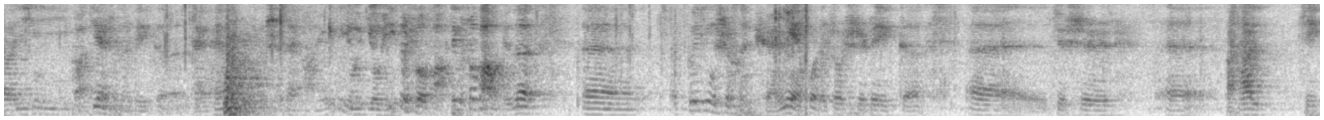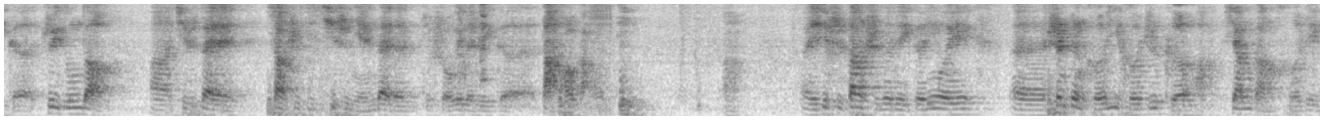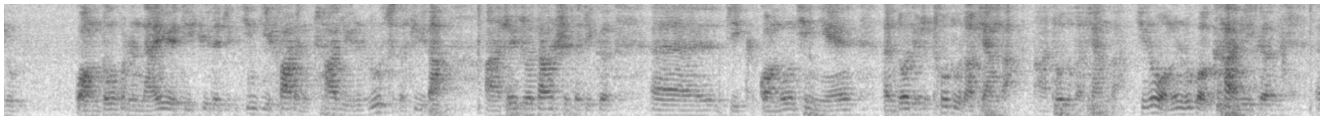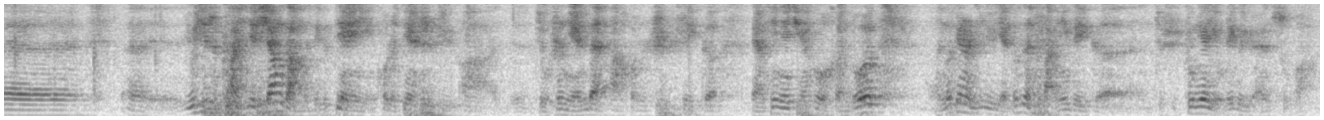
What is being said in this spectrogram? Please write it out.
要一心一意搞建设的这个改革开放这个时代啊，有有有一个说法，这个说法我觉得，呃，不一定是很全面，或者说是这个，呃，就是呃，把它这个追踪到啊，其实在上世纪七十年代的就所谓的这个大逃港问题，啊，呃，也就是当时的这个因为呃深圳河一河之隔啊，香港和这个。广东或者南粤地区的这个经济发展的差距是如此的巨大啊，所以说当时的这个呃这个广东青年很多就是偷渡到香港啊，偷渡到香港。其实我们如果看这个呃呃，尤其是看一些香港的这个电影或者电视剧啊，九十年代啊，或者是这个两千年前后，很多很多电视剧也都在反映这个，就是中间有这个元素啊。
